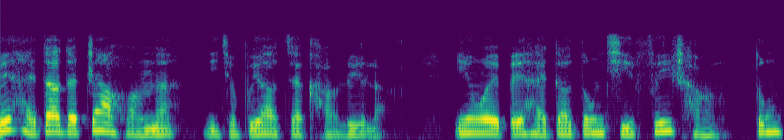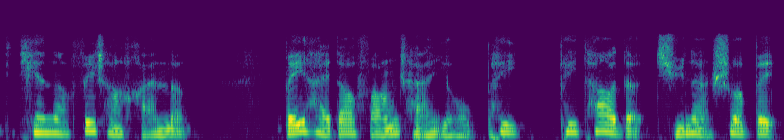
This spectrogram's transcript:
北海道的札幌呢，你就不要再考虑了，因为北海道冬季非常冬天呢非常寒冷。北海道房产有配配套的取暖设备，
